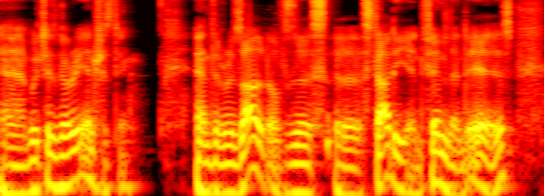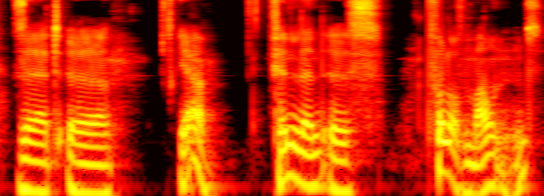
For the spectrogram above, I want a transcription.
uh, which is very interesting. And the result of this uh, study in Finland is that, uh, yeah, Finland is full of mountains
